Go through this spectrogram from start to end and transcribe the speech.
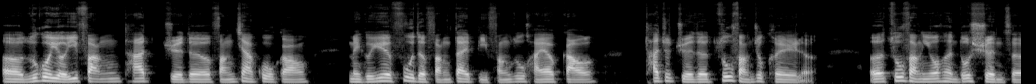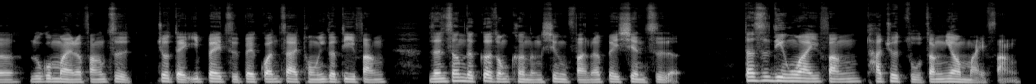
呃，如果有一方他觉得房价过高，每个月付的房贷比房租还要高。他就觉得租房就可以了，而租房有很多选择。如果买了房子，就得一辈子被关在同一个地方，人生的各种可能性反而被限制了。但是另外一方，他却主张要买房，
